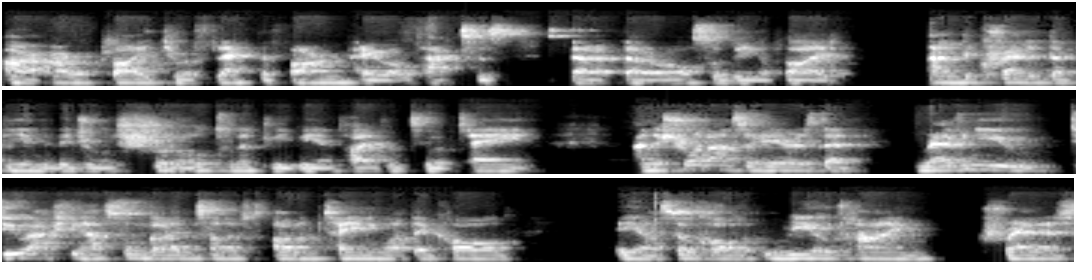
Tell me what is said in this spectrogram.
are, are applied to reflect the foreign payroll taxes that are, that are also being applied and the credit that the individual should ultimately be entitled to obtain. And the short answer here is that revenue do actually have some guidance on, on obtaining what they call you know, so-called real-time credit,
